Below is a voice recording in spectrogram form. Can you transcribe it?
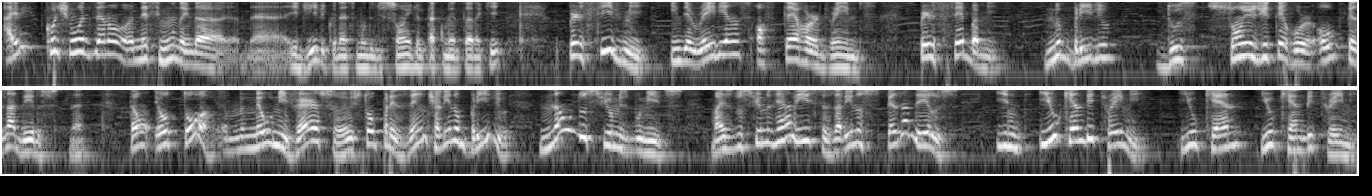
Aí ele continua dizendo, nesse mundo ainda é, idílico, nesse mundo de sonho que ele está comentando aqui, Perceive me in the radiance of terror dreams. Perceba-me no brilho dos sonhos de terror ou pesadelos, né? Então eu tô, meu universo, eu estou presente ali no brilho, não dos filmes bonitos, mas dos filmes realistas, ali nos pesadelos. E you can betray me. You can, you can betray me.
